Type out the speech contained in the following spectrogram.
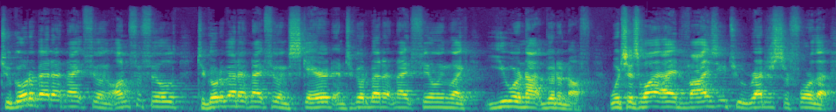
to go to bed at night feeling unfulfilled, to go to bed at night feeling scared, and to go to bed at night feeling like you are not good enough, which is why I advise you to register for that.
